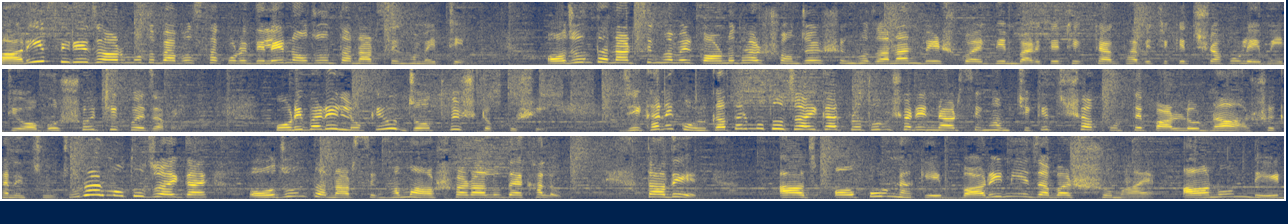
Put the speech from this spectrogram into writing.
বাড়ি ফিরে যাওয়ার মতো ব্যবস্থা করে দিলেন অজন্তা নার্সিংহোমের টিম অজন্তা নার্সিংহোমের কর্ণধার সঞ্জয় সিংহ জানান, বেশ কয়েকদিন বাড়িতে ঠিকঠাকভাবে চিকিৎসা হলে মেয়েটি অবশ্যই ঠিক হয়ে যাবে। পরিবারের লোকেও যথেষ্ট খুশি। যেখানে কলকাতার মতো জায়গার প্রথম সারির নার্সিংহোম চিকিৎসা করতে পারল না, সেখানে চুচুড়ার মতো জায়গায় অজন্তা নার্সিংহোম আশার আলো দেখাল। তাদের আজ অপর্ণাকে বাড়ি নিয়ে যাবার সময় আনন্দের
